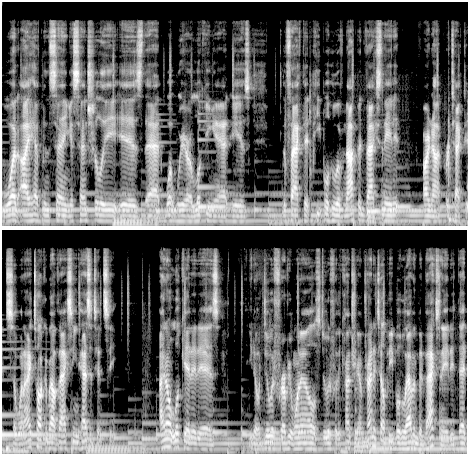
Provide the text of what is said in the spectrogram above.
what I have been saying essentially is that what we are looking at is the fact that people who have not been vaccinated are not protected. So when I talk about vaccine hesitancy, I don't look at it as, you know, do it for everyone else, do it for the country. I'm trying to tell people who haven't been vaccinated that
